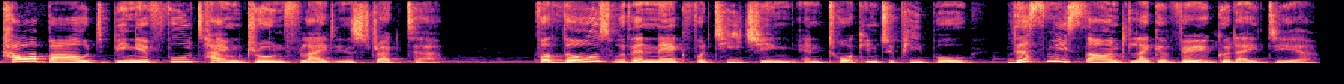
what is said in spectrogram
how about being a full-time drone flight instructor? For those with a knack for teaching and talking to people, this may sound like a very good idea.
